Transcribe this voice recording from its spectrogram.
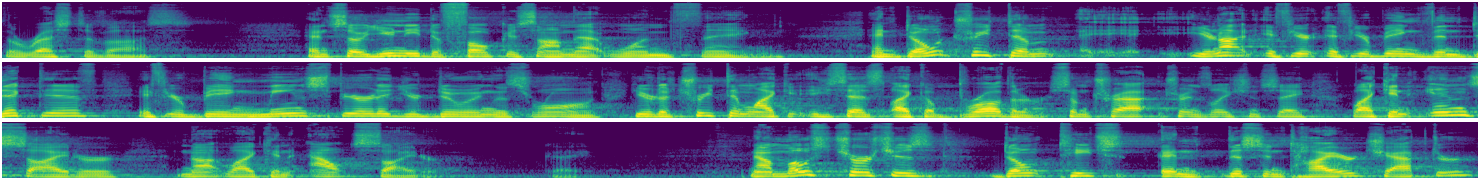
the rest of us. And so you need to focus on that one thing. And don't treat them, you're not, if you're, if you're being vindictive, if you're being mean spirited, you're doing this wrong. You're to treat them like, he says, like a brother. Some tra- translations say, like an insider, not like an outsider. Okay. Now, most churches don't teach in this entire chapter.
